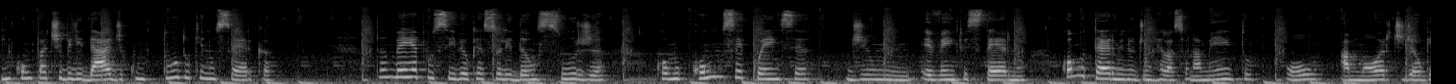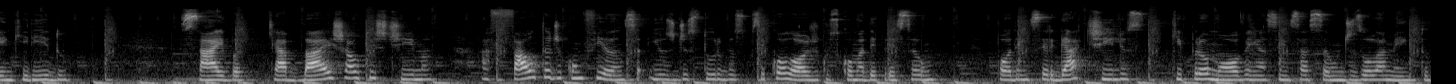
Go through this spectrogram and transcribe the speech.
incompatibilidade com tudo que nos cerca. Também é possível que a solidão surja como consequência de um evento externo, como o término de um relacionamento ou a morte de alguém querido. Saiba que a baixa autoestima, a falta de confiança e os distúrbios psicológicos, como a depressão, podem ser gatilhos que promovem a sensação de isolamento.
